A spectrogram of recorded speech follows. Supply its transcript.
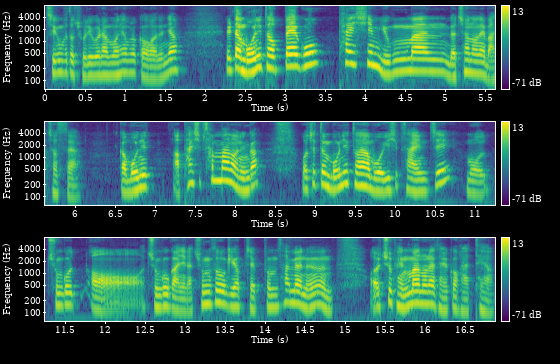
지금부터 조립을 한번 해볼 거거든요. 일단 모니터 빼고 86만 몇천 원에 맞췄어요. 그러니까 모니 아 83만 원인가? 어쨌든 모니터야 뭐 24인치 뭐 중고 어 중고가 아니라 중소기업 제품 사면은 얼추 100만 원에 될 것 같아요.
